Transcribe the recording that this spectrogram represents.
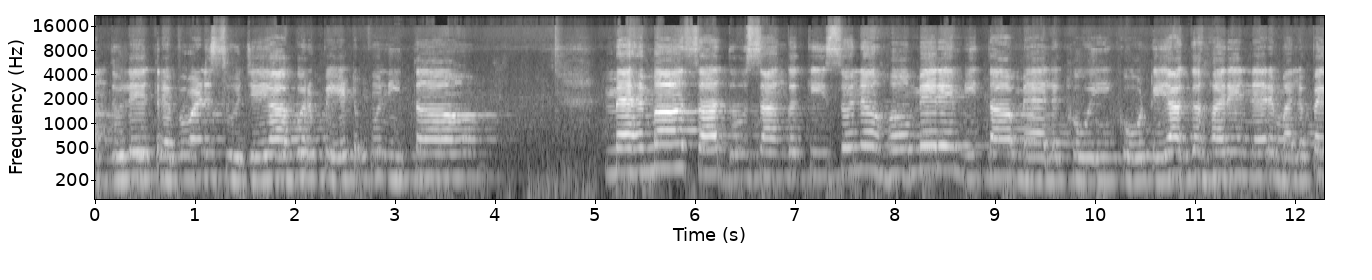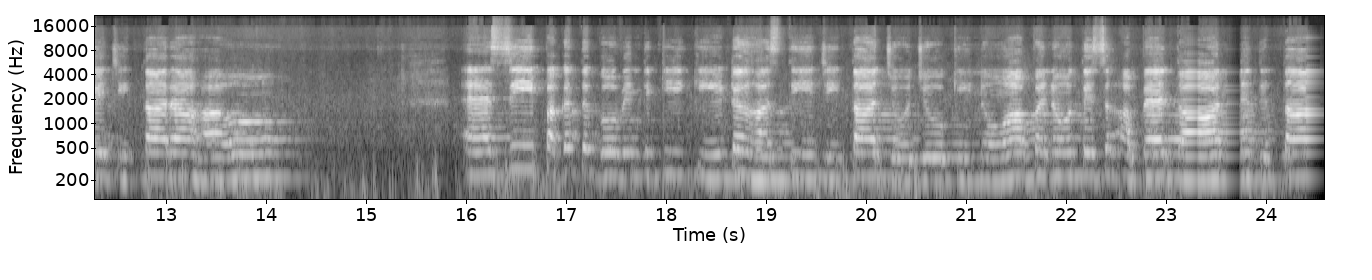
ਅੰਦੁਲੇ ਤ੍ਰਿਭਵਨ ਸੂਜਿਆ ਗੁਰ ਭੇਟ ਪੁਨੀਤਾ। ਮਹਿਮਾ ਸਾਧੂ ਸੰਗ ਕੀ ਸੁਨ ਹੋ ਮੇਰੇ ਮੀਤਾ ਮੈਲ ਕੋਈ ਕੋਟ ਅਗ ਹਰੇ ਨਿਰਮਲ ਪੈ ਚੀਤਾ ਰਹਾਓ। ਐਸੀ ਭਗਤ ਗੋਵਿੰਦ ਕੀ ਕੀਟ ਹਸਤੀ ਜੀਤਾ, ਜੋ ਜੋ ਕੀਨੋ ਆਪਨੋ, ਤਿਸ ਅਬੈ ਦਾਨ ਦਿੱਤਾ,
